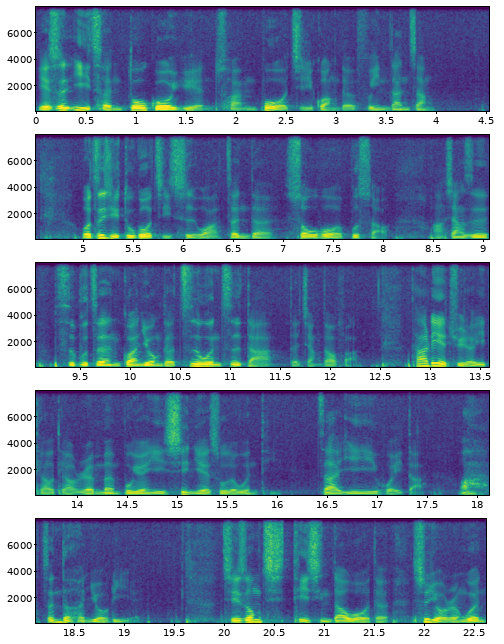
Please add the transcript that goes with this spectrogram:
也是译成多国语言传播极广的福音单章。我自己读过几次，哇，真的收获不少啊！像是斯布真惯用的自问自答的讲道法，他列举了一条条人们不愿意信耶稣的问题，再一一回答啊，真的很有力诶。其中提醒到我的是，有人问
